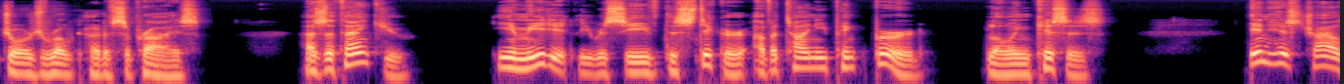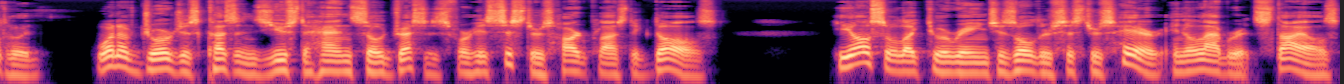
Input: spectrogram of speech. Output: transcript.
George wrote out of surprise. As a thank you, he immediately received the sticker of a tiny pink bird blowing kisses. In his childhood, one of George's cousins used to hand sew dresses for his sister's hard plastic dolls. He also liked to arrange his older sister's hair in elaborate styles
